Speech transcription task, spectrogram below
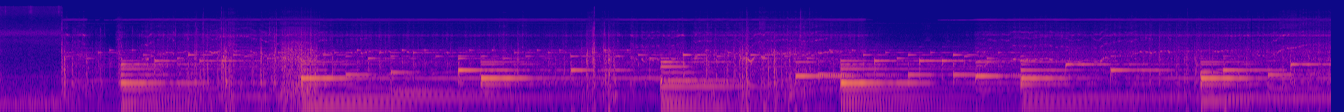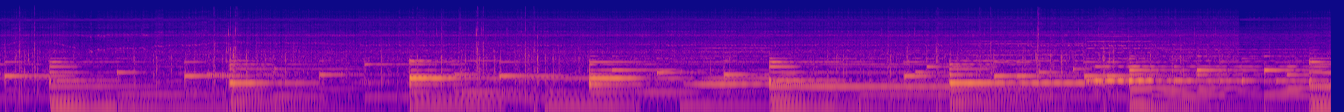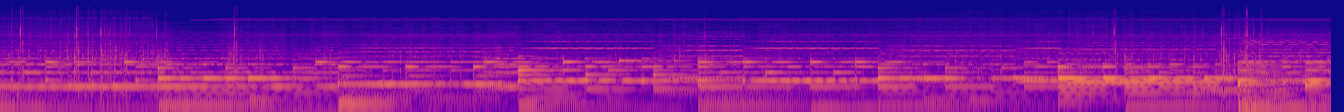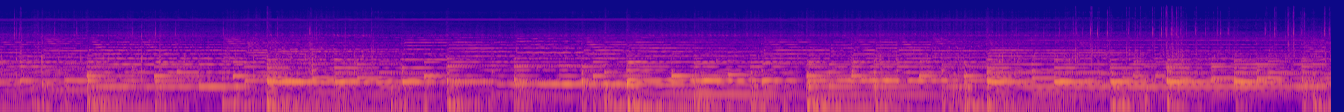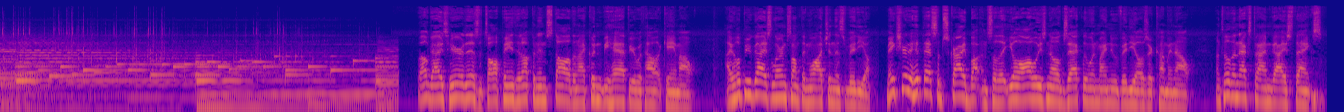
Well, guys, here it is. It's all painted up and installed, and I couldn't be happier with how it came out. I hope you guys learned something watching this video. Make sure to hit that subscribe button so that you'll always know exactly when my new videos are coming out. Until the next time, guys, thanks.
